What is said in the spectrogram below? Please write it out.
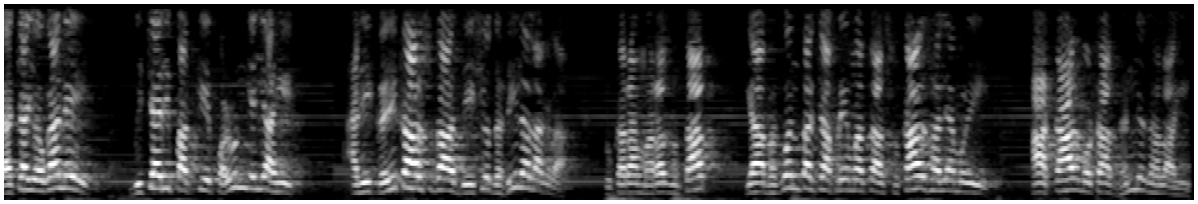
याच्या योगाने बिचारी पातके पळून गेली आहेत आणि कळीकाळ सुद्धा देशोधडीला लागला. तुकाराम महाराज म्हणतात या भगवंताच्या प्रेमाचा सुकाळ झाल्यामुळे हा काळ मोठा धन्य झाला आहे.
